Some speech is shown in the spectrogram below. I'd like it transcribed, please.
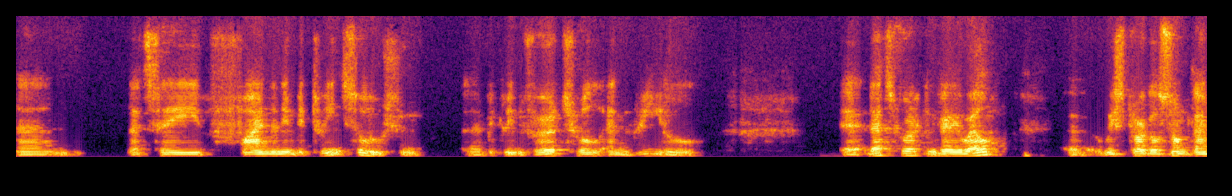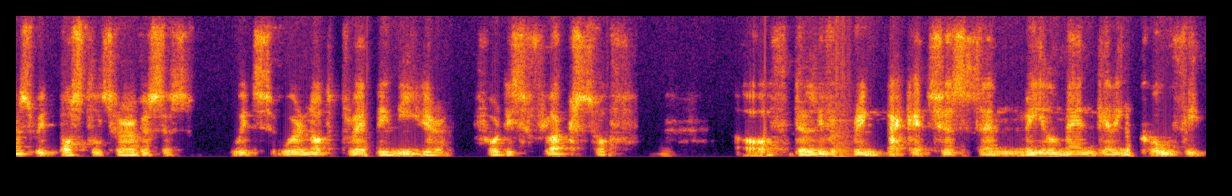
um, let's say, find an in-between solution between virtual and real. Uh, that's working very well. Uh, we struggle sometimes with postal services, which were not ready neither for this flux of of delivering packages and mailmen getting COVID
